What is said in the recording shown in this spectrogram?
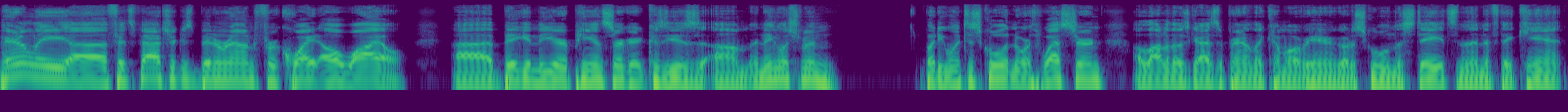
apparently, uh, Fitzpatrick has been around for quite a while. Uh, big in the European circuit because he is um, an Englishman, but he went to school at Northwestern. A lot of those guys apparently come over here and go to school in the States. And then if they can't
